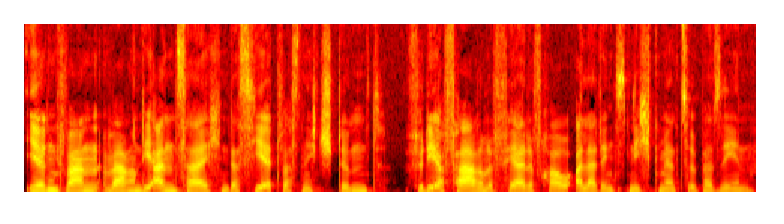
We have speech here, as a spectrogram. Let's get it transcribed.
Irgendwann waren die Anzeichen, dass hier etwas nicht stimmt, für die erfahrene Pferdefrau allerdings nicht mehr zu übersehen.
